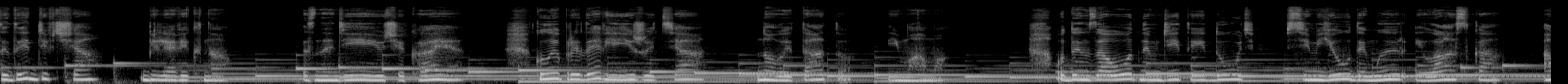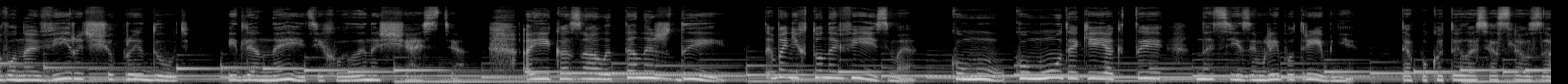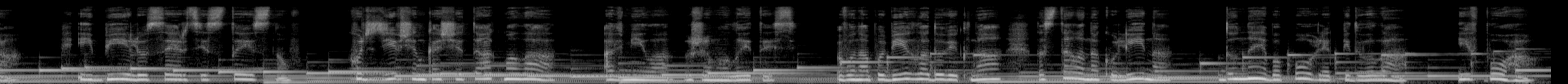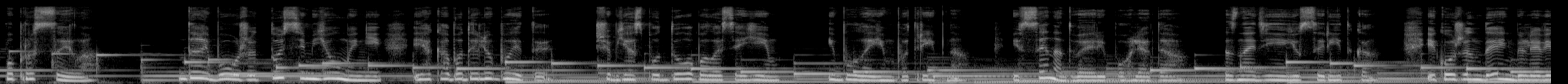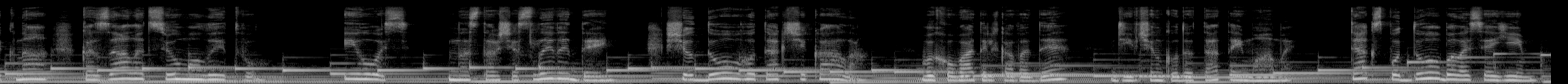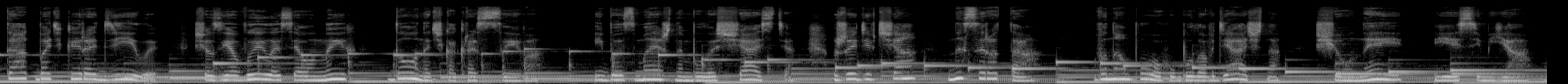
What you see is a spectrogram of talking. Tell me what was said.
Сидить дівча біля вікна, з надією чекає, коли прийде в її життя новий тато і мама. Один за одним діти йдуть в сім'ю, де мир і ласка, а вона вірить, що прийдуть, і для неї ці хвилини щастя. А їй казали: та не жди, тебе ніхто не візьме. Кому, кому такі, як ти, на цій землі потрібні? Та покотилася сльоза, і біль у серці стиснув, хоч дівчинка ще так мала, а вміла вже молитись. Вона побігла до вікна та стала на коліна, до неба погляд підвела і в Бога попросила. Дай Боже ту сім'ю мені, яка буде любити, щоб я сподобалася їм і була їм потрібна, і все на двері погляда, з надією сирітка, і кожен день біля вікна казала цю молитву. І ось настав щасливий день, що довго так чекала. Вихователька веде дівчинку до тата й мами. Так сподобалася їм, так батьки раділи, що з'явилася у них донечка красива, і безмежним було щастя, вже дівча не сирота. Вона Богу була вдячна, що у неї є сім'я.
